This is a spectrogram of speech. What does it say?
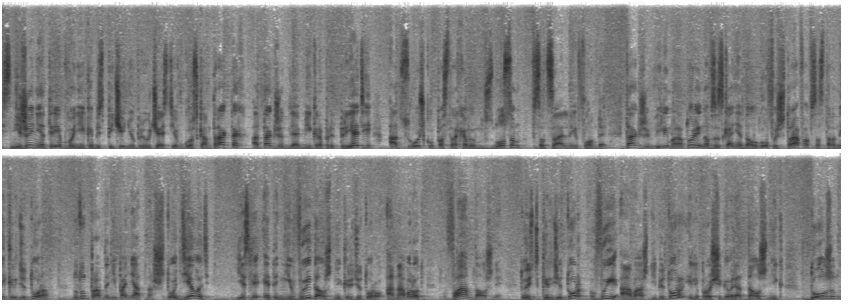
Снижение требований к обеспечению при участии в госконтрактах, а также для микропредприятий отсрочку по страховым взносам в социальные фонды. Также ввели мораторий на взыскание долгов и штрафов со стороны кредиторов. Но тут, правда, непонятно, что делать, если это не вы должны кредитору, а наоборот, вам должны. То есть кредитор вы, а ваш дебитор, или проще говоря, должник, должен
